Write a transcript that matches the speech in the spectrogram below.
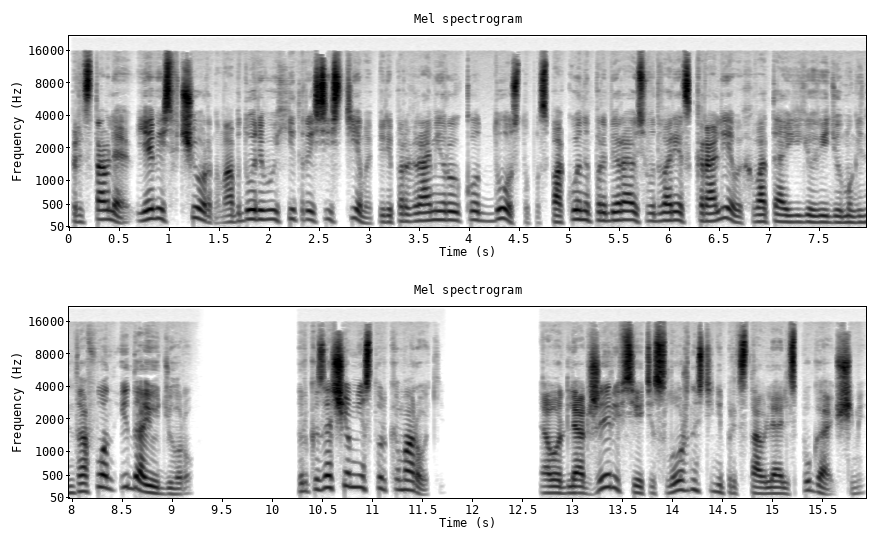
Представляю, я весь в черном, обдуриваю хитрые системы, перепрограммирую код доступа, спокойно пробираюсь во дворец королевы, хватаю ее видеомагнитофон и даю дёру. Только зачем мне столько мороки? А вот для Джерри все эти сложности не представлялись пугающими.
